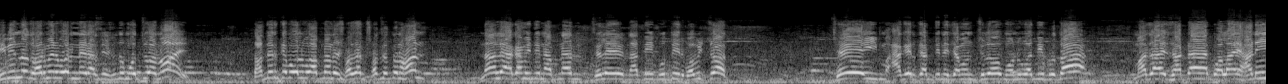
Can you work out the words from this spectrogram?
বিভিন্ন ধর্মের বর্ণের আছে, শুধু মতুয়া নয়, তাদেরকে বলব আপনারা সজাগ সচেতন হন, নাহলে আগামী দিন আপনার ছেলে, নাতি, পুতির ভবিষ্যৎ সেই আগেরকার দিনে যেমন ছিল মনুবাদী প্রথা মাজায় ঝাঁটা গলায় হাড়ি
